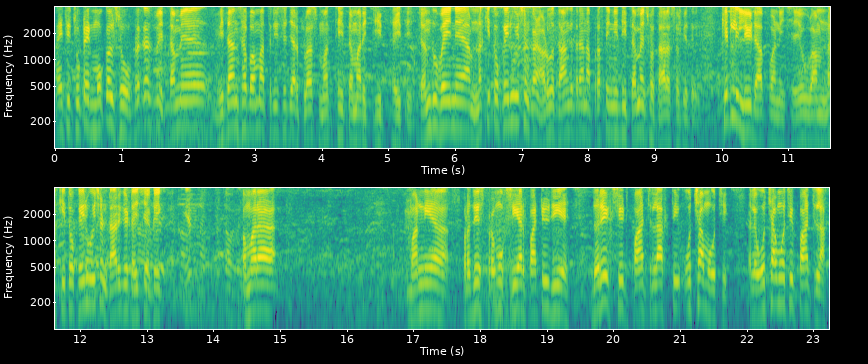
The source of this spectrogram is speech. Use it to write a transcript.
અહીંથી ચૂંટાઈને મોકલશું. પ્રકાશભાઈ તમે વિધાનસભામાં ત્રીસ હજાર પ્લસ મતથી તમારી જીત થઈ હતી. ચંદુભાઈને આમ નક્કી તો કર્યું છે ને કારણ હળવદ ધાંગધ્રાના પ્રતિનિધિ તમે છો ધારાસભ્ય તરીકે. કેટલી લીડ આપવાની છે એવું આમ નક્કી તો કર્યું હોય છે ને ટાર્ગેટ હશે કંઈક? અમારા માનનીય પ્રદેશ પ્રમુખ સી આર પાટીલજીએ દરેક સીટ પાંચ લાખથી ઓછામાં ઓછી એટલે ઓછામાં ઓછી પાંચ લાખ.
